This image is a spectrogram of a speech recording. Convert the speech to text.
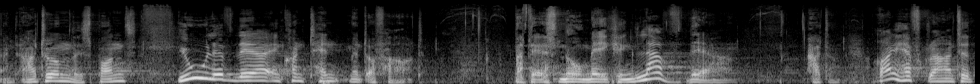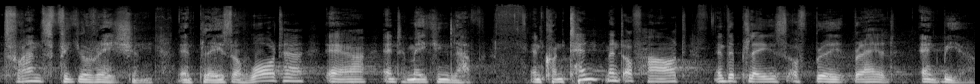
And Atum responds, You live there in contentment of heart. But there is no making love there. I have granted transfiguration in place of water, air, and making love and contentment of heart in the place of bread and beer.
